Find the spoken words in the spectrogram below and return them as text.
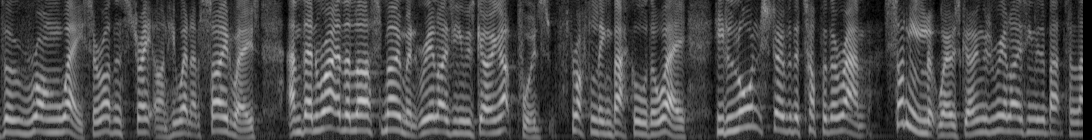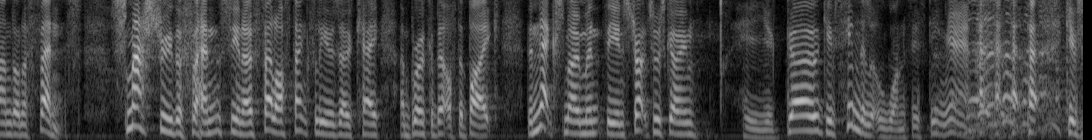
the wrong way. So rather than straight on, he went up sideways. And then, right at the last moment, realizing he was going upwards, throttling back all the way, he launched over the top of the ramp, suddenly looked where he was going, was realizing he was about to land on a fence. Smashed through the fence, you know, fell off. Thankfully, he was okay and broke a bit off the bike. The next moment, the instructor was going, here you go, gives him the little 150, yeah, pat, pat, pat, pat, gives,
